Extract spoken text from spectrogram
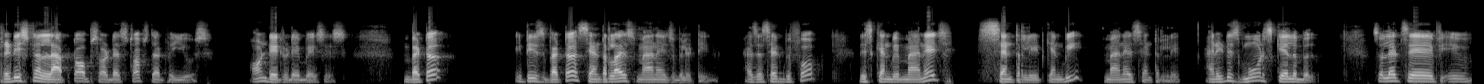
traditional laptops or desktops that we use on day-to-day -day basis. Better it is better centralized manageability as i said before this can be managed centrally. It can be managed centrally and it is more scalable. So let's say if, if,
